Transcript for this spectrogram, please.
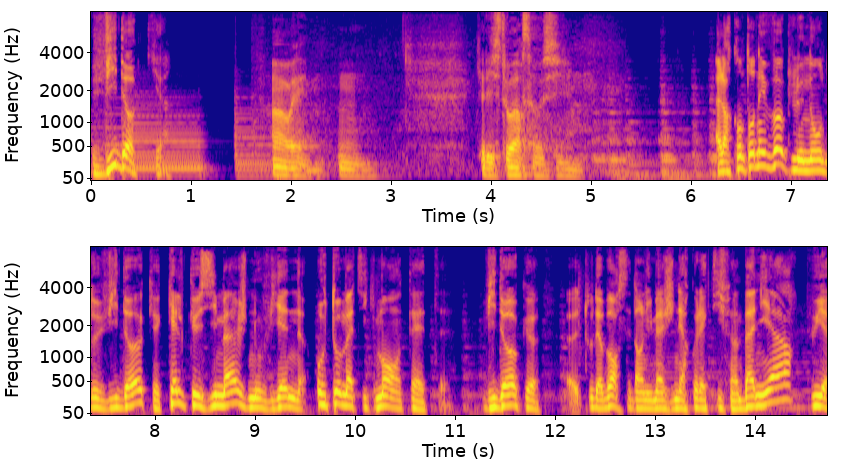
Vidocq. Ah oui. hmm. Quelle histoire ça aussi. Alors quand on évoque le nom de Vidocq, quelques images nous viennent automatiquement en tête. Vidocq, euh, tout d'abord, c'est dans l'imaginaire collectif un bagnard, puis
